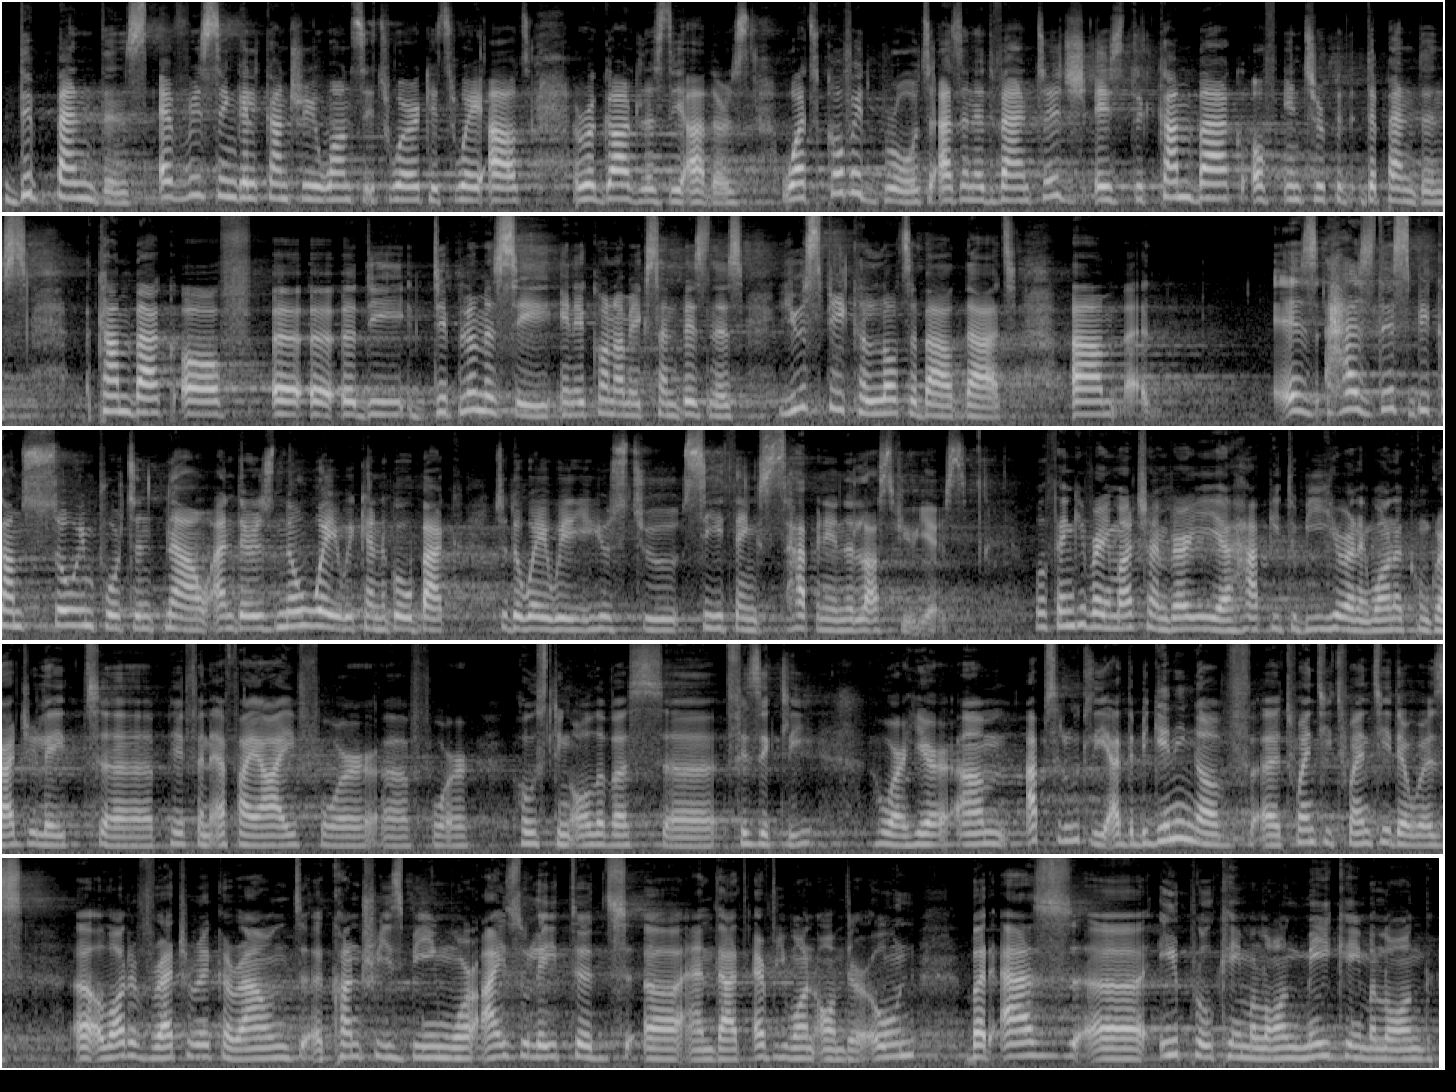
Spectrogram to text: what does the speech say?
dependence. Every single country wants its work its way out, regardless the others. What COVID brought as an advantage is the comeback of interdependence, comeback of uh, uh, uh, the diplomacy in economics and business. You speak a lot about that. Um, is, has this become so important now and there is no way we can go back to the way we used to see things happen in the last few years? Well, thank you very much. I'm very uh, happy to be here, and I want to congratulate uh, PIF and FII for, uh, for hosting all of us physically who are here. Um, absolutely. At the beginning of 2020, uh, there was uh, a lot of rhetoric around countries being more isolated and that everyone on their own. But as April came along, May came along,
